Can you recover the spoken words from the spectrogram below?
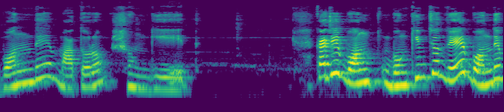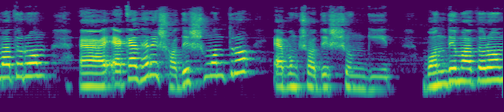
বন্দে মাতরম সংগীত। কাজে বঙ্কিমচন্দ্রের বন্দে মাতরম একাধারে স্বদেশ মন্ত্র এবং স্বদেশ সংগীত। বন্দে মাতরম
